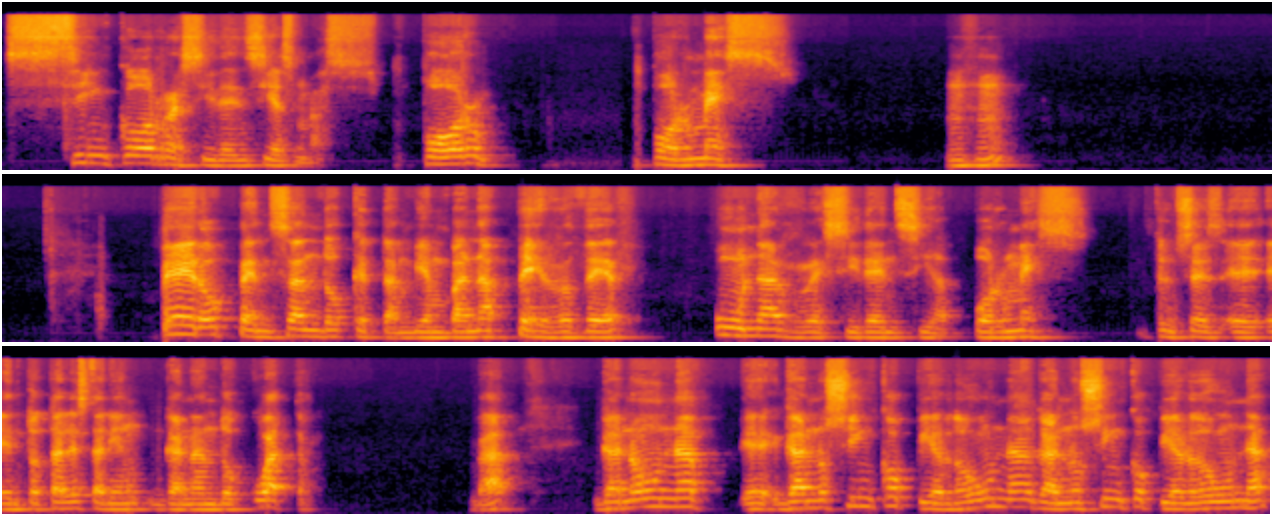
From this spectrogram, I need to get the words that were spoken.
cinco residencias más por, por mes. Ujú. Pero pensando que también van a perder una residencia por mes. Entonces, eh, en total estarían ganando cuatro. ¿Va? Ganó una, eh, gano cinco, pierdo una, gano cinco, pierdo una.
